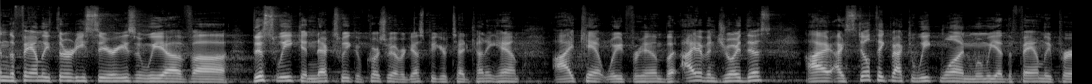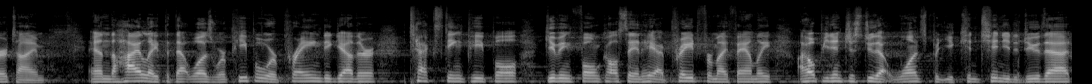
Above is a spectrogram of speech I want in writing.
In the Family 30 series, and we have uh, this week and next week, of course, we have our guest speaker, Ted Cunningham. I can't wait for him, but I have enjoyed this. I, I still think back to week one when we had the family prayer time and the highlight that that was where people were praying together, texting people, giving phone calls saying, Hey, I prayed for my family. I hope you didn't just do that once, but you continue to do that.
